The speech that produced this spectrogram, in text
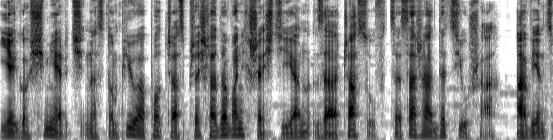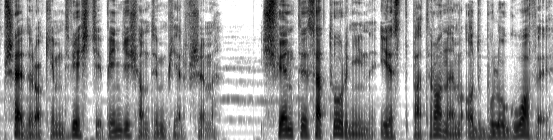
Jego śmierć nastąpiła podczas prześladowań chrześcijan za czasów cesarza Decjusza, a więc przed rokiem 251. Święty Saturnin jest patronem od bólu głowy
